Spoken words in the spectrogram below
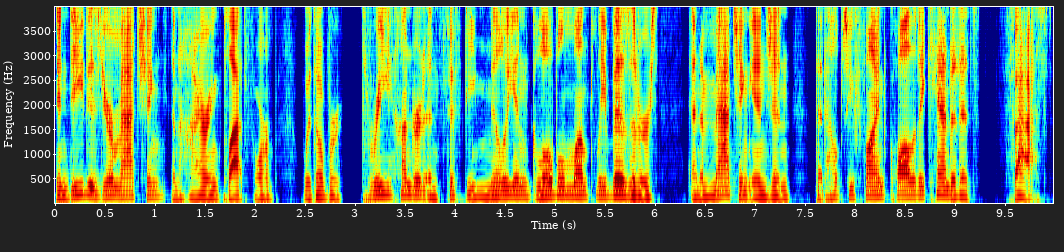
Indeed is your matching and hiring platform with over 350 million global monthly visitors and a matching engine that helps you find quality candidates fast.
